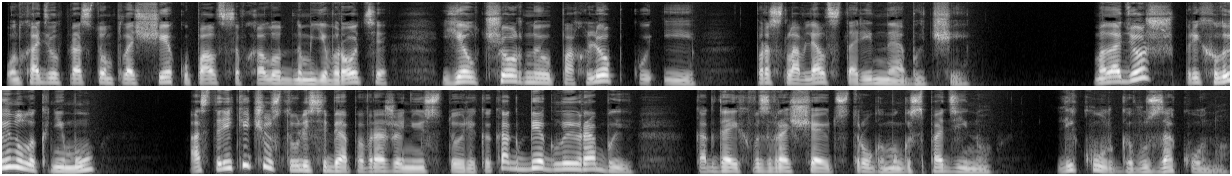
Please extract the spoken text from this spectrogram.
Он ходил в простом плаще, купался в холодном евроте, ел черную похлебку и прославлял старинные обычаи. Молодежь прихлынула к нему, а старики чувствовали себя, по выражению историка, как беглые рабы, когда их возвращают строгому господину, Ликургову закону.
